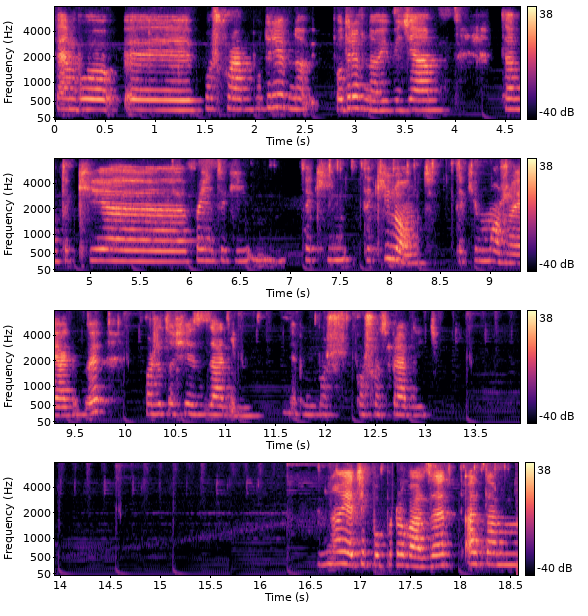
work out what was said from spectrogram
Tam, bo y, poszłam po drewno, po drewno i widziałam tam takie fajnie taki, taki, taki ląd, takie morze jakby. Może coś jest za nim. Ja bym posz, poszła sprawdzić. No ja cię poprowadzę, a tam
